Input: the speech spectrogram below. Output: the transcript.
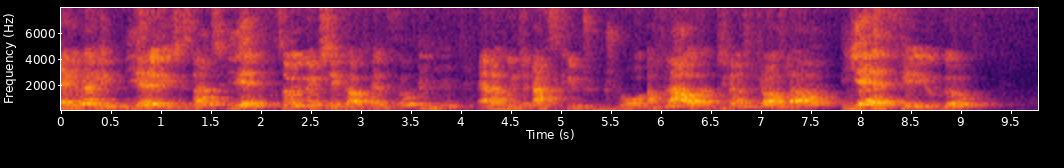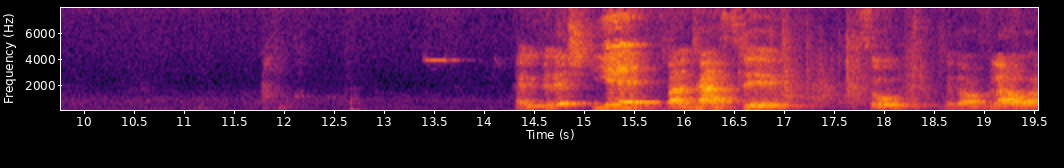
Are you ready? Yes. Ready to start? Yes. So we're going to take our pencil Mm -hmm. and I'm going to ask you to draw a flower. Do you know how to draw a flower? Yes. Here you go. Have you finished? Yes. Fantastic. So, with our flower,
